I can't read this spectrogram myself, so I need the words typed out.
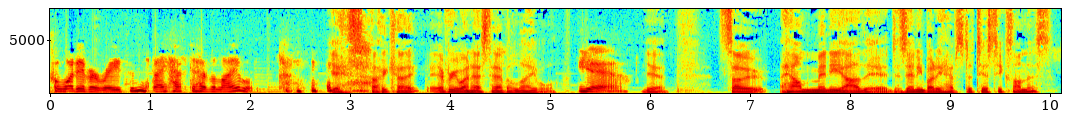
For whatever reason, they have to have a label. yes, okay. Everyone has to have a label. Yeah. Yeah. So, how many are there? Does anybody have statistics on this?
